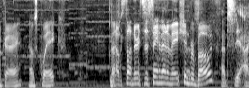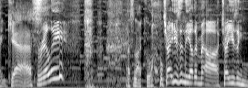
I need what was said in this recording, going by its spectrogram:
Okay, that was Quake. That was Thunder. It's the same animation for both? That's yeah, I guess. Really? That's not cool. Try using the other. Uh, try using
